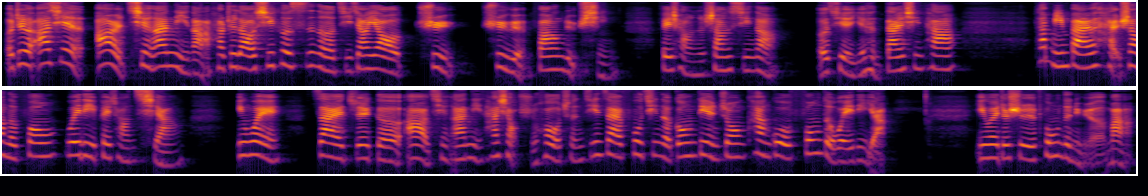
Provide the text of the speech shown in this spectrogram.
而这个阿茜阿尔茜安妮呢，她知道希克斯呢即将要去去远方旅行，非常的伤心呐，而且也很担心他。他明白海上的风威力非常强，因为在这个阿尔茜安妮，她小时候曾经在父亲的宫殿中看过风的威力呀。因为这是风的女儿嘛，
